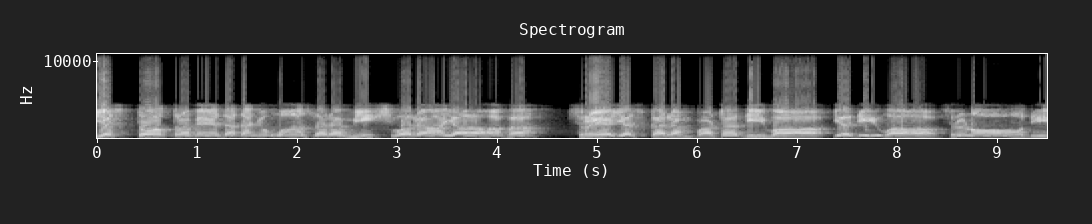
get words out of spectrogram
यस्तोत्रमेदनुवासरमीश्वरायाः श्रेयस्करं पठति वा यदि वा शृणोति।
